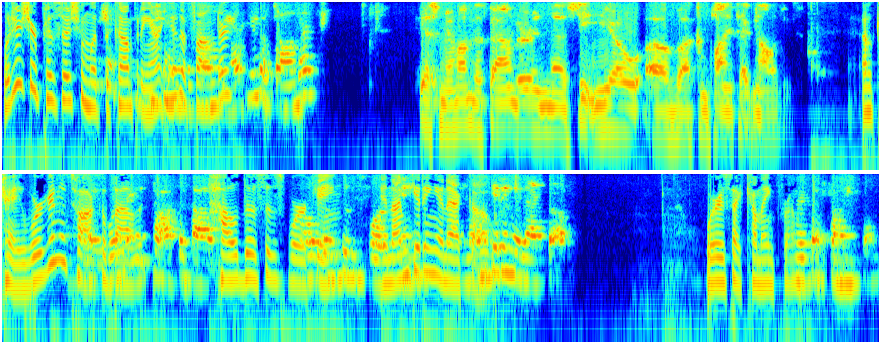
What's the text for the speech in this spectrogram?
what is your position with the company? Aren't you the founder? Aren't you the founder? Yes, ma'am. I'm the founder and the CEO of uh, Compliant Technologies. Okay, we're going to talk, Okay, about, talk about how this is working, how this is working, and I'm getting an and echo. I'm getting an echo. Where is that coming from? Where's that coming from?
